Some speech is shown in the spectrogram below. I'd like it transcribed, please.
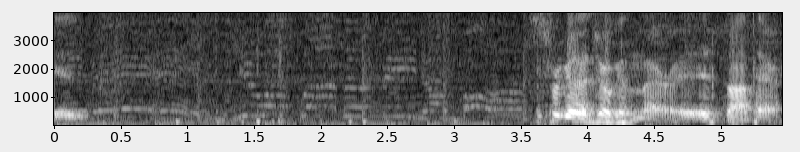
is. Just forget that joke isn't there. It's not there.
